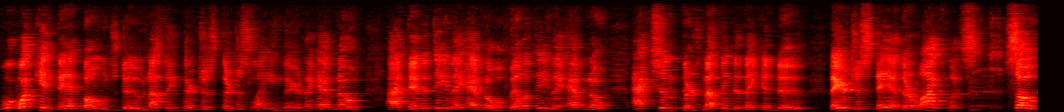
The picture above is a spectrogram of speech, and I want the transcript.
What, what can dead bones do? Nothing. They're just they're just laying there. They have no identity. They have no ability. They have no action. There's nothing that they can do. They're just dead. They're lifeless. So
